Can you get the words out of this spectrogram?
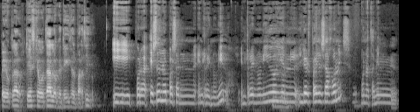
pero claro, tienes que votar lo que te dice el partido. Y por eso no pasa en, en Reino Unido. En Reino Unido y en los países sajones, bueno, también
